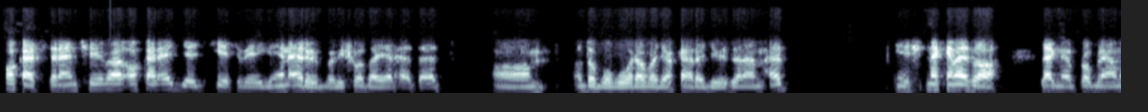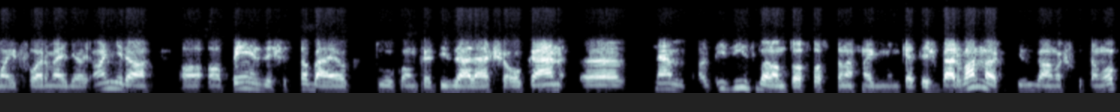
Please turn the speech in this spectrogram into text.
akár szerencsével, akár egy-egy hétvégén erőből is odaérhetett a, a dobogóra, vagy akár a győzelemhez. És nekem ez a legnagyobb probléma a mai Forma 1, hogy annyira a, a pénz és a szabályok túl konkretizálása okán nem, az izgalomtól fosztanak meg minket, és bár vannak izgalmas futamok,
